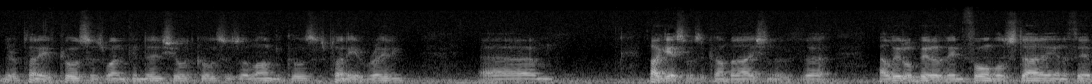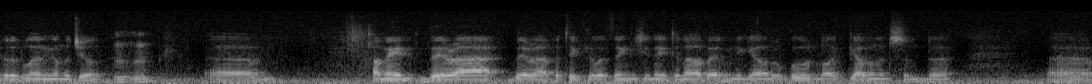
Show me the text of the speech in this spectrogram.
there are plenty of courses one can do, short courses or longer courses. Plenty of reading. Um, I guess it was a combination of uh, a little bit of informal study and a fair bit of learning on the job. Mm-hmm. Um, I mean, there are there are particular things you need to know about when you go onto a board, like governance and uh, uh,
